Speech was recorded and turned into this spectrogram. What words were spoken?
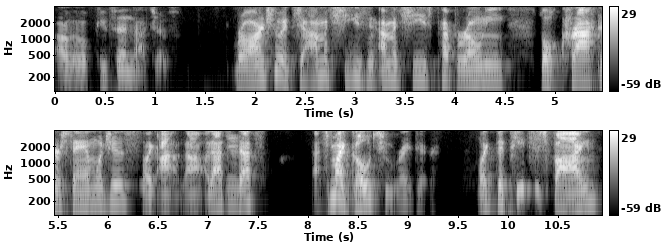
I'll go pizza and nachos. Bro, aren't you a? I'm a cheese. I'm a cheese pepperoni little cracker sandwiches. Like I, I that's Mm. that's that's my go-to right there. Like the pizza's fine,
